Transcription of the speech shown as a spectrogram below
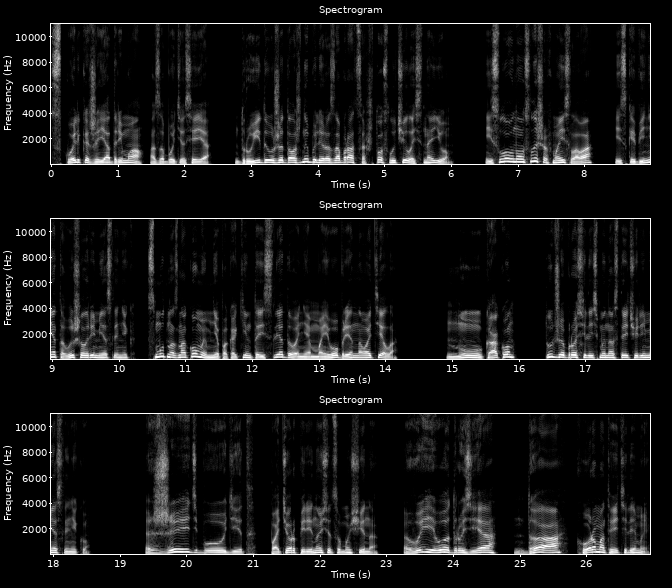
Сколько же я дремал, озаботился я. Друиды уже должны были разобраться, что случилось с Наем. И словно услышав мои слова, из кабинета вышел ремесленник, смутно знакомый мне по каким-то исследованиям моего бренного тела. «Ну, как он?» Тут же бросились мы навстречу ремесленнику. «Жить будет», – потер переносицу мужчина. «Вы его друзья?» «Да», – хором ответили мы.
